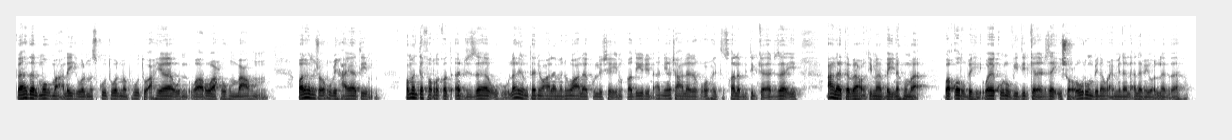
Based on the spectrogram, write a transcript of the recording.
فهذا المغمى عليه والمسكوت والمبهوت أحياء وأرواحهم معهم ولا نشعر بحياتهم. ومن تفرقت أجزاؤه لا يمتنع على من هو على كل شيء قدير أن يجعل للروح اتصالا بتلك الأجزاء على تباعد ما بينهما وقربه ويكون في تلك الأجزاء شعور بنوع من الألم واللذة.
